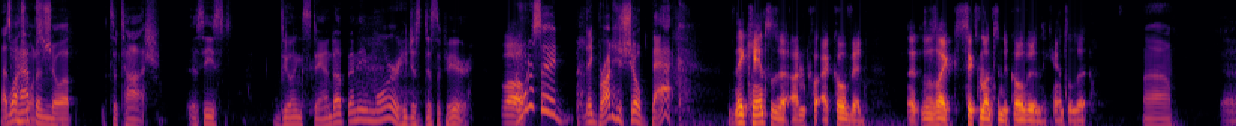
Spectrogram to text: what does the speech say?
that's What when she wants to show up. To Tosh, is he s- doing stand up anymore, or he just disappear? I Well, want to say they brought his show back. they canceled it on co- at COVID. It was like six months into COVID, and they canceled it. Uh, Yeah,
